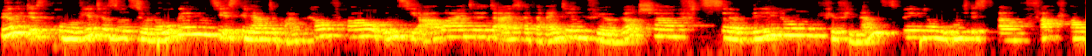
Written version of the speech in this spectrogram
Birgit ist promovierte Soziologin, sie ist gelernte Bankkauffrau und sie arbeitet als Referentin für Wirtschaftsbildung, für Finanzbildung und ist Fachfrau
